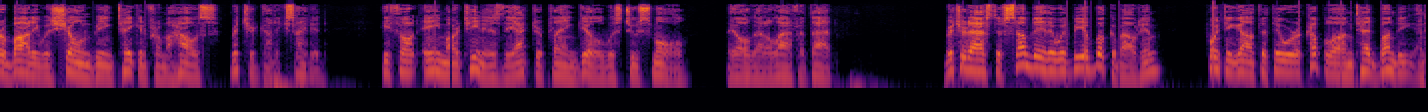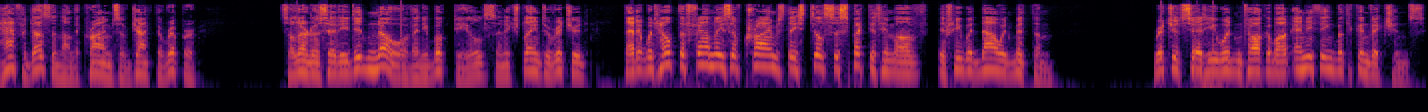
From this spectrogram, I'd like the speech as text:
a body was shown being taken from a house, Richard got excited. He thought A. Martinez, the actor playing Gil, was too small. They all got a laugh at that. Richard asked if someday there would be a book about him, pointing out that there were a couple on Ted Bundy and half a dozen on the crimes of Jack the Ripper. Salerno said he didn't know of any book deals and explained to Richard that it would help the families of crimes they still suspected him of if he would now admit them. Richard said he wouldn't talk about anything but the convictions.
